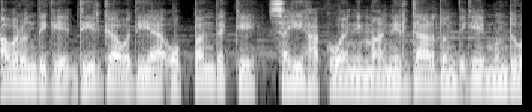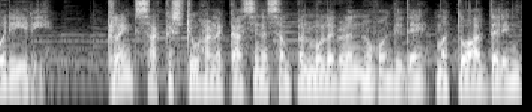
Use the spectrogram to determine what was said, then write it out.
ಅವರೊಂದಿಗೆ ದೀರ್ಘಾವಧಿಯ ಒಪ್ಪಂದಕ್ಕೆ ಸಹಿ ಹಾಕುವ ನಿಮ್ಮ ನಿರ್ಧಾರದೊಂದಿಗೆ ಮುಂದುವರಿಯಿರಿ. ಕ್ಲೈಂಟ್ ಸಾಕಷ್ಟು ಹಣಕಾಸಿನ ಸಂಪನ್ಮೂಲಗಳನ್ನು ಹೊಂದಿದೆ ಮತ್ತು ಆದ್ದರಿಂದ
